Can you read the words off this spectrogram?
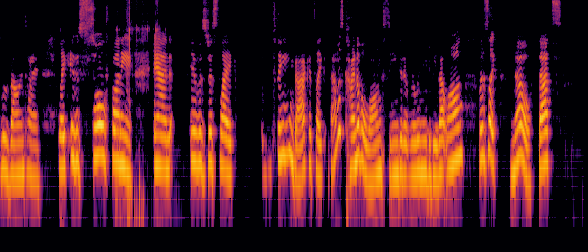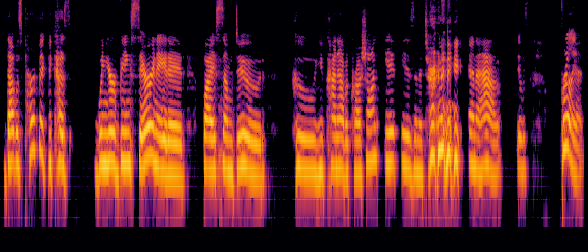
blue valentine. Like it was so funny and it was just like thinking back it's like that was kind of a long scene. Did it really need to be that long? But it's like no that's that was perfect because when you're being serenaded by some dude who you kind of have a crush on it is an eternity and a half. It was brilliant.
